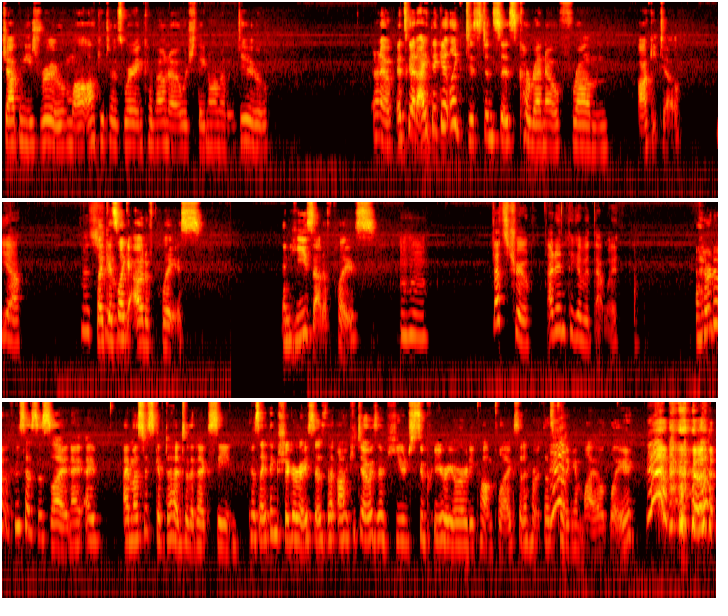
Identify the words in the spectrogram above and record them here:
Japanese room while Akito's wearing kimono, which they normally do. I don't know. It's good. I think it like distances Kureno from Akito. Yeah. That's Like true. it's like out of place. And he's out of place. Mhm. That's true. I didn't think of it that way. I don't know who says this line. I, I I must have skipped ahead to the next scene because I think Shigure says that Akito is a huge superiority complex, and I heard that's putting it mildly.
